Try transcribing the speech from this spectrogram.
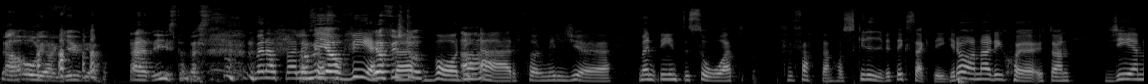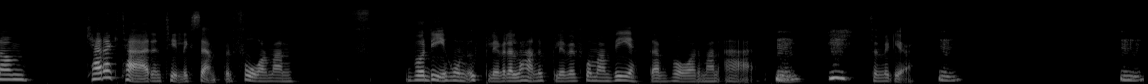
ja, oh ja, gud ja. Herregistandes. Men att man liksom ja, jag, får veta vad det ja. är för miljö. Men det är inte så att författaren har skrivit exakt det är granar, det är sjö, utan genom karaktären till exempel får man vad det hon upplever eller han upplever får man veta var man är mm. i för miljö. Mm. Mm.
